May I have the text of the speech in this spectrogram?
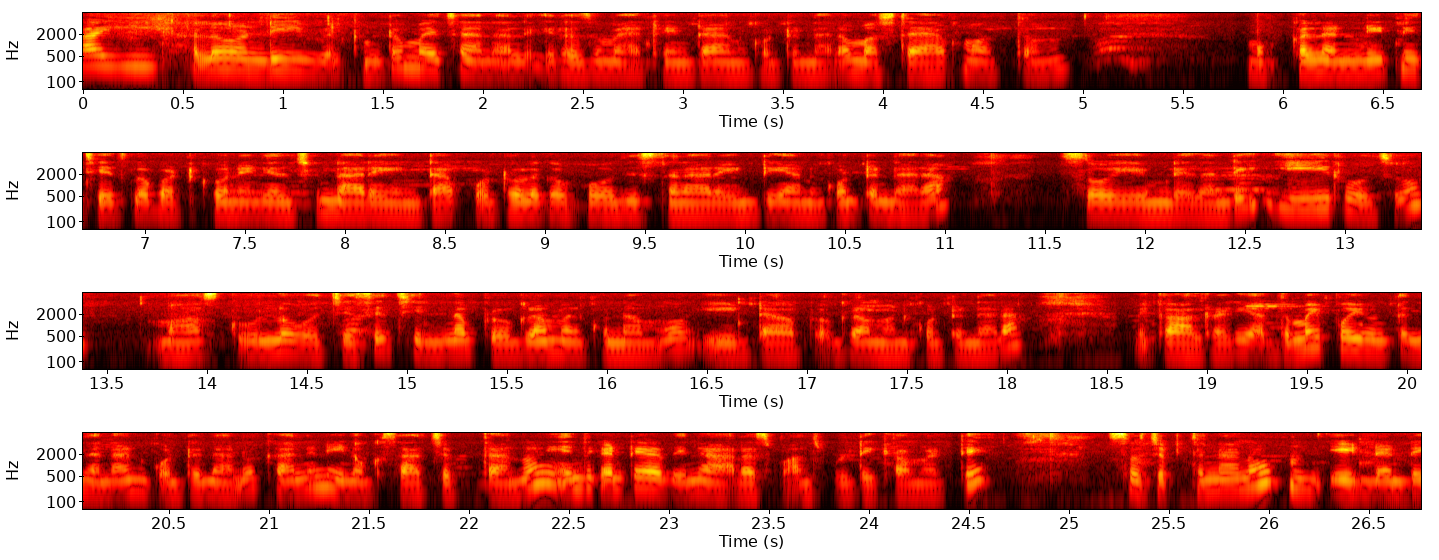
హాయ్ హలో అండి. Welcome to my channel. ఈరోజు మ్యాటర్ ఏంటా అనుకుంటున్నారా? మా స్టాఫ్ మొత్తం. మొక్కలన్నిటినీ చేతిలో పట్టుకొని నిల్చున్నారేంటా ఫోటోలుగా పోజిస్తున్నారేంటి అనుకుంటున్నారా? సో ఏం లేదండి. ఈరోజు మా స్కూల్లో వచ్చేసి చిన్న ప్రోగ్రామ్ అనుకున్నాము. ఏంటా ప్రోగ్రామ్ అనుకుంటున్నారా? మీకు ఆల్రెడీ అర్థమైపోయి ఉంటుందని అనుకుంటున్నాను. కానీ నేను ఒకసారి చెప్తాను. ఎందుకంటే అది నా రెస్పాన్సిబిలిటీ కాబట్టి. సో చెప్తున్నాను ఏంటంటే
